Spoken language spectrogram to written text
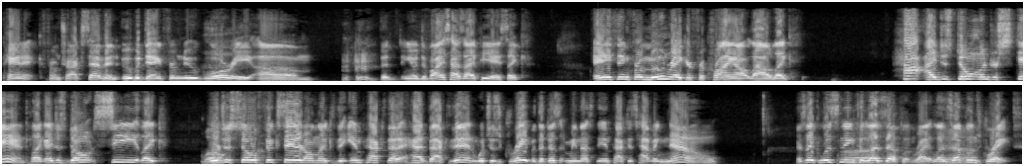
Panic from track seven, Ubadank from New Glory. Um, the you know device has IPAs like anything from Moonraker for crying out loud. Like, how I just don't understand. Like, I just don't see like we're just so fixated on like the impact that it had back then, which is great, but that doesn't mean that's the impact it's having now. It's like listening to Uh, Led Zeppelin, right? Led yeah. Zeppelin's great.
